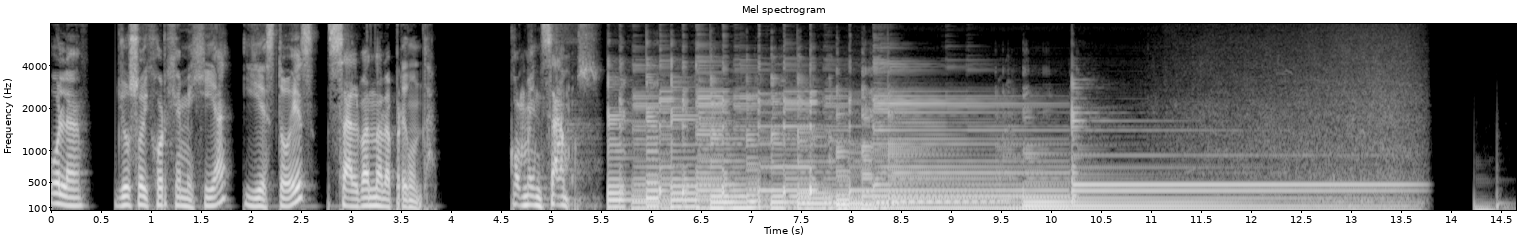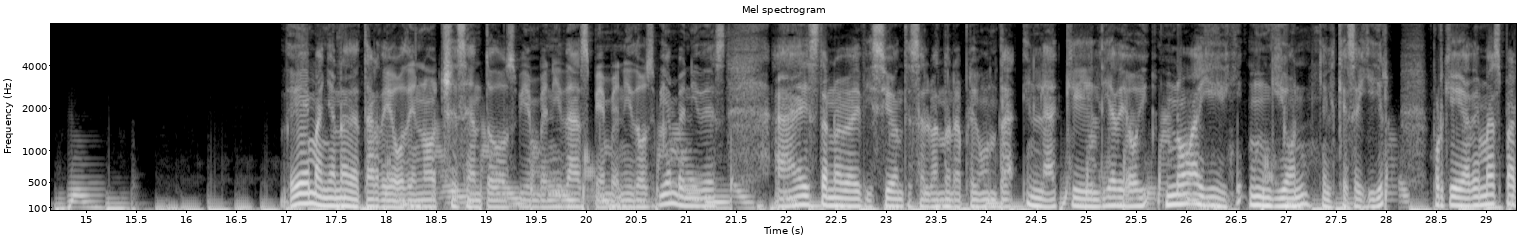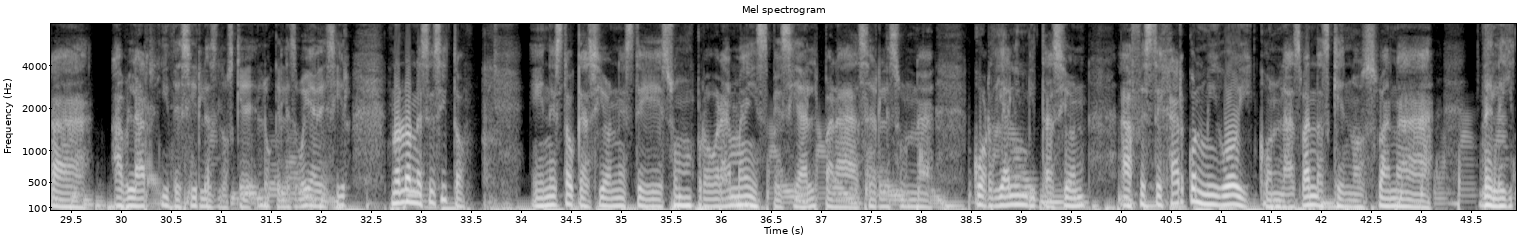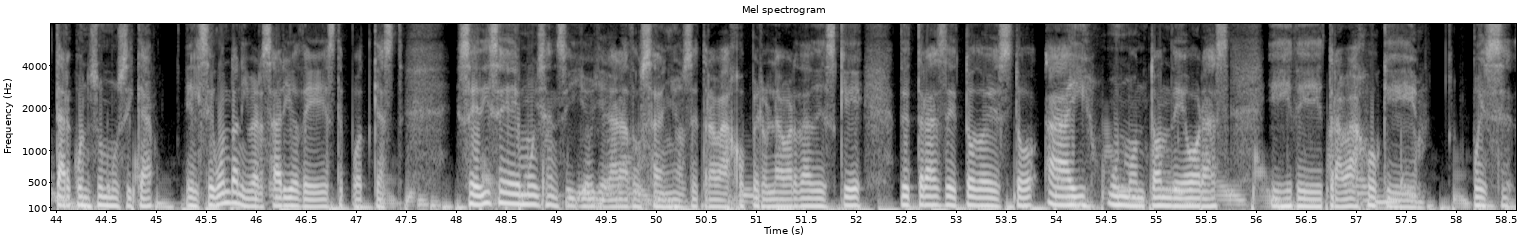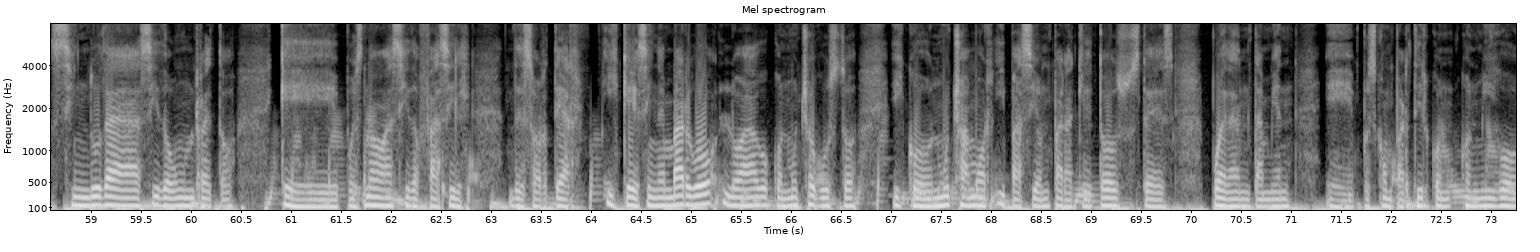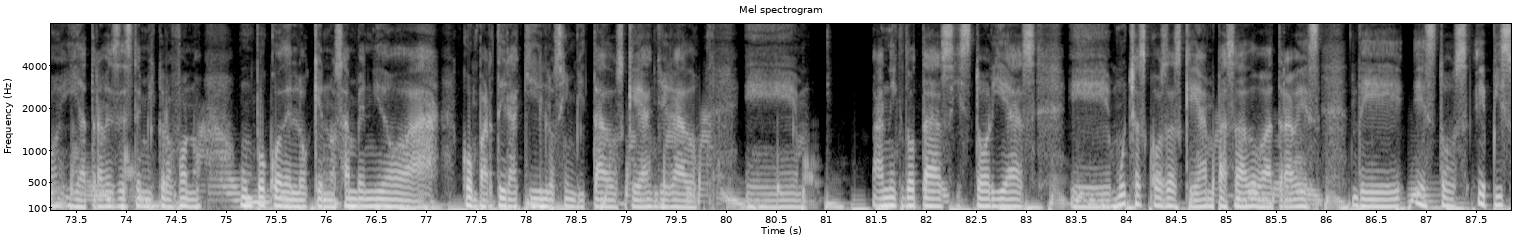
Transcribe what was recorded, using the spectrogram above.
Hola, yo soy Jorge Mejía y esto es Salvando la Pregunta. Comenzamos. De mañana, de tarde o de noche. Sean todos bienvenidas, bienvenidos, bienvenides a esta nueva edición de Salvando la Pregunta en la que el día de hoy no hay un guion el que seguir, porque además para hablar y decirles los que, lo que les voy a decir, no lo necesito. En esta ocasión este es un programa especial para hacerles una cordial invitación a festejar conmigo y con las bandas que nos van a deleitar con su música el segundo aniversario de este podcast. Se dice muy sencillo llegar a dos años de trabajo, pero la verdad es que detrás de todo esto hay un montón de horas y de trabajo que pues sin duda ha sido un reto que pues no ha sido fácil de sortear y que sin embargo lo hago con mucho gusto y con mucho amor y pasión para que todos ustedes puedan también eh, pues compartir conmigo y a través de este micrófono un poco de lo que nos han venido a compartir aquí los invitados que han llegado. Eh, anécdotas, historias, eh, muchas cosas que han pasado a través de estos episodios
